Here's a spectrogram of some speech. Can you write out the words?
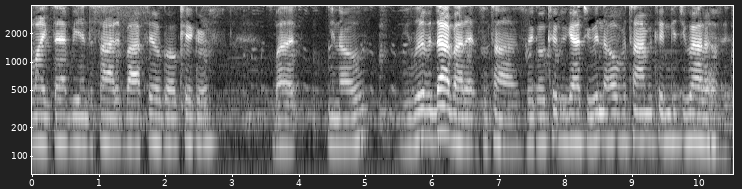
like that being decided by field goal kickers. But, you know, you live and die by that sometimes. Goal kicker got you in the overtime and couldn't get you out of it.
